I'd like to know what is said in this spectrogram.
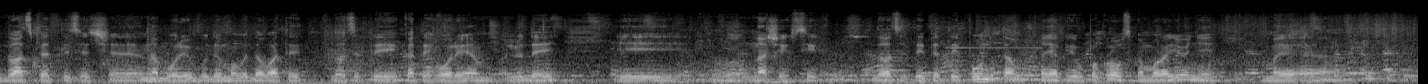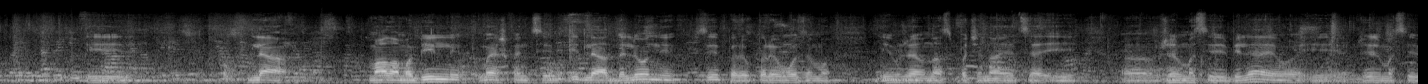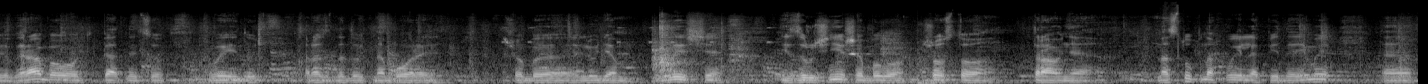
25 тисяч е, наборів будемо видавати 20 категоріям людей. І в наших всіх 25 пунктах, як і в Покровському районі, ми е, і для маломобільних мешканців, і для віддалених всі перевозимо. І вже у нас починається і е, в жилмасиві Біляєва, і в жилмасиві Вирабово в п'ятницю вийдуть, роздадуть набори, щоб е, людям ближче і зручніше було 6 травня наступна хвиля піде, і ми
